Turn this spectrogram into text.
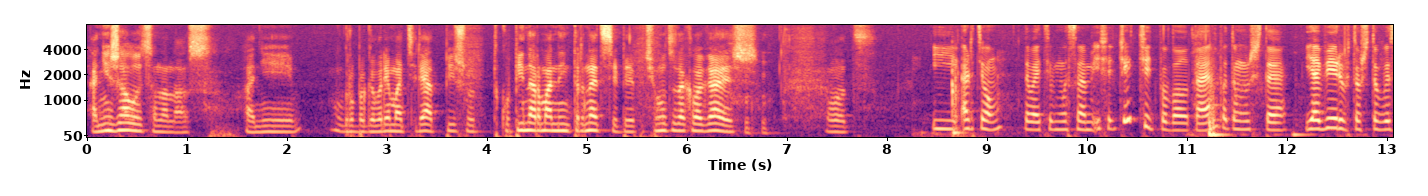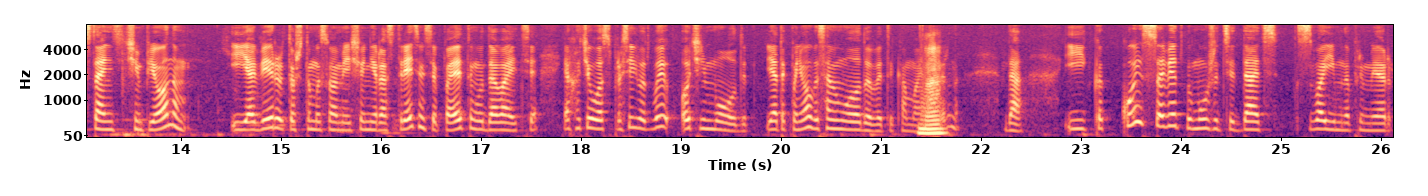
они жалуются на нас. Они, грубо говоря, матерят, пишут, купи нормальный интернет себе, почему ты так лагаешь? Вот. И, Артем, давайте мы с вами еще чуть-чуть поболтаем, потому что я верю в то, что вы станете чемпионом, и я верю в то, что мы с вами еще не раз встретимся, поэтому давайте. Я хочу у вас спросить, вот вы очень молоды, я так понимаю, вы самый молодой в этой команде, Да. верно? Да. И какой совет вы можете дать своим, например,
